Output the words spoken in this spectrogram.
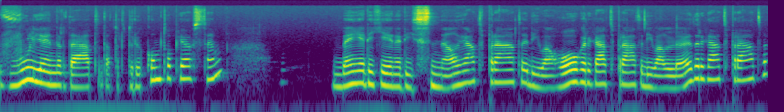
voel je inderdaad dat er druk komt op jouw stem? Ben je degene die snel gaat praten, die wat hoger gaat praten, die wat luider gaat praten?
